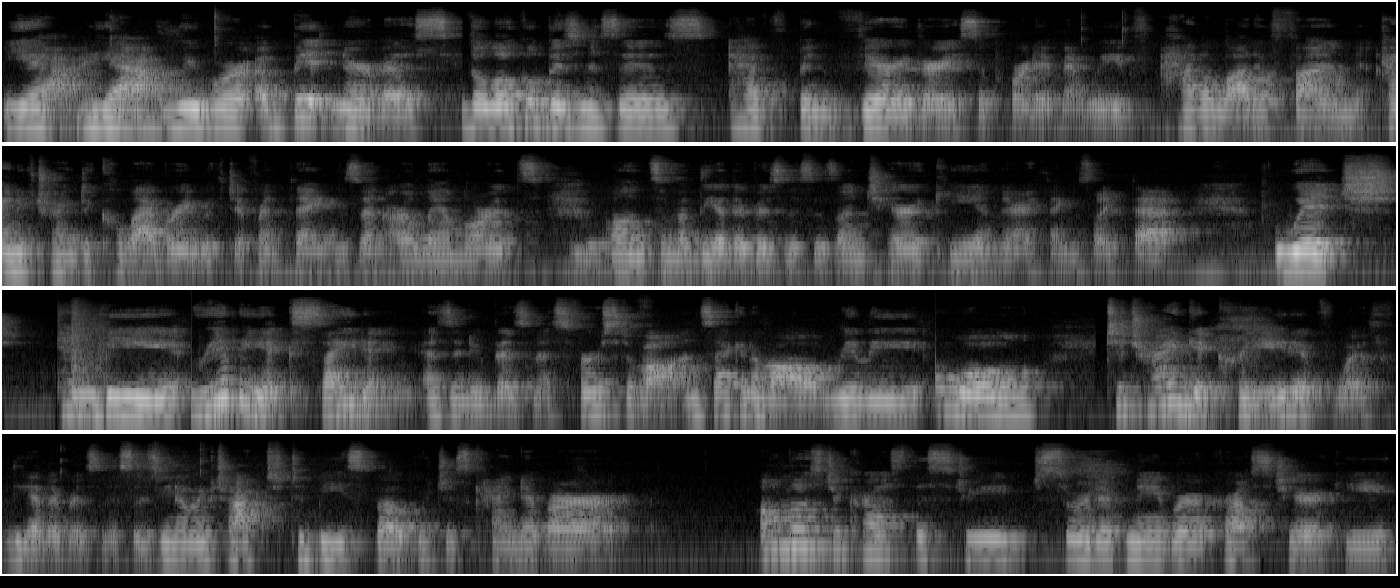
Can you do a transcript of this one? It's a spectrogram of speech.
yeah, mm-hmm. yeah, we were a bit nervous. The local businesses have been very, very supportive, and we've had a lot of fun kind of trying to collaborate with different things. And our landlords own some of the other businesses on Cherokee, and there are things like that, which can be really exciting as a new business, first of all. And second of all, really cool to try and get creative with the other businesses. You know, we've talked to Bespoke, which is kind of our almost across the street sort of neighbor across Cherokee,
